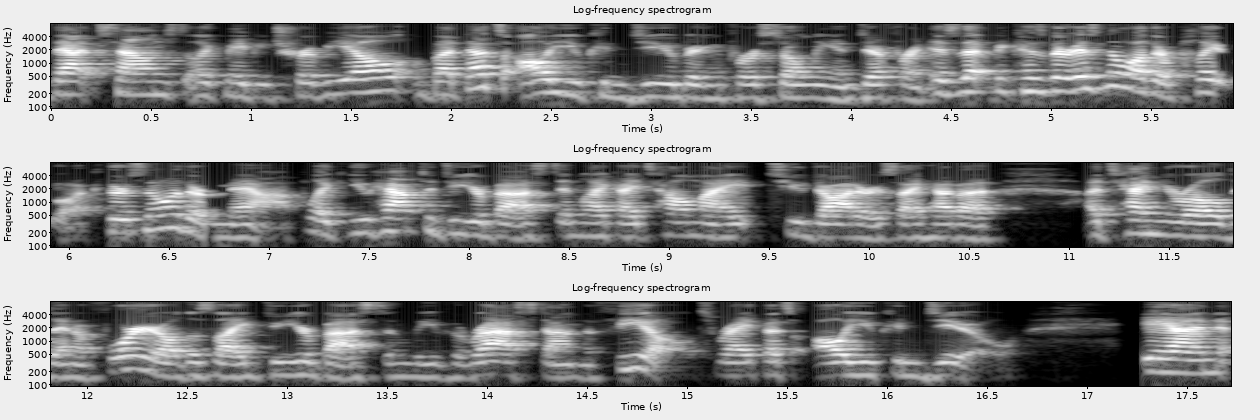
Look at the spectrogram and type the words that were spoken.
that sounds like maybe trivial, but that's all you can do being first only and different is that because there is no other playbook, there's no other map. Like you have to do your best. And like I tell my two daughters, I have a a 10 year old and a four year old is like, do your best and leave the rest on the field, right? That's all you can do. And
